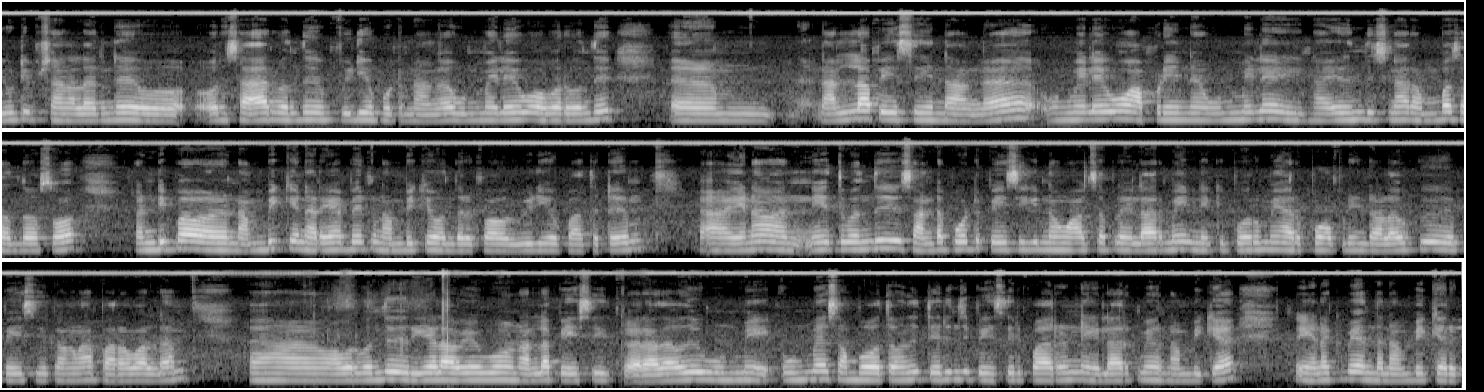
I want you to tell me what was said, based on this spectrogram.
யூடியூப் சேனல்லேருந்து ஒரு சார் வந்து வீடியோ போட்டிருந்தாங்க. உண்மையிலேயும் அவர் வந்து நல்லா பேசியிருந்தாங்க. உண்மையிலேயும் அப்படின்னு உண்மையிலே இருந்துச்சுன்னா ரொம்ப சந்தோஷம். கண்டிப்பாக நம்பிக்கை நிறையா பேருக்கு நம்பிக்கை வந்திருக்கும் அவர் வீடியோ பார்த்துட்டு. ஏன்னா நேற்று வந்து சண்டை போட்டு பேசிக்கிட்டோம் வாட்ஸ்அப்பில் எல்லாருமே இன்றைக்கி பொறுமையாக இருப்போம் அப்படின்ற அளவுக்கு பேசியிருக்காங்கன்னா பரவாயில்ல. அவர் வந்து ரியலாகவேவும் நல்லா பேசியிருக்கார். அதாவது உண்மை உண்மை சம்பவத்தை வந்து தெரிஞ்சு பேசியிருப்பாருன்னு எல்லாருக்குமே ஒரு நம்பிக்கை. எனக்குமே அந்த நம்பிக்கை இருக்குது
